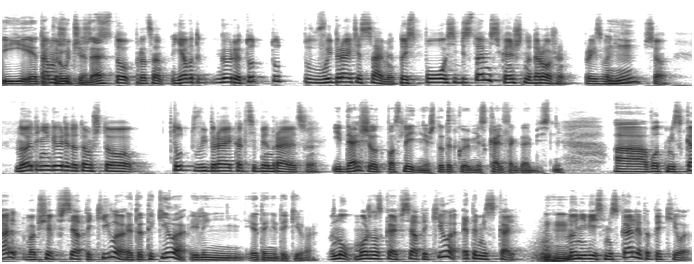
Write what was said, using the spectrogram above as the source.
И это Там круче, еще да? пишут 100%. Я вот говорю, тут, тут выбирайте сами. То есть по себестоимости, конечно, дороже производить. Мгм. Все. Но это не говорит о том, что Тут выбирай, как тебе нравится. И дальше вот последнее, что такое мискаль тогда объясни. А вот мискаль, вообще вся текила, Это текила или это не текила? ну, можно сказать, вся текила — это мискаль. Мгм. Но не весь мискаль — это текила.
